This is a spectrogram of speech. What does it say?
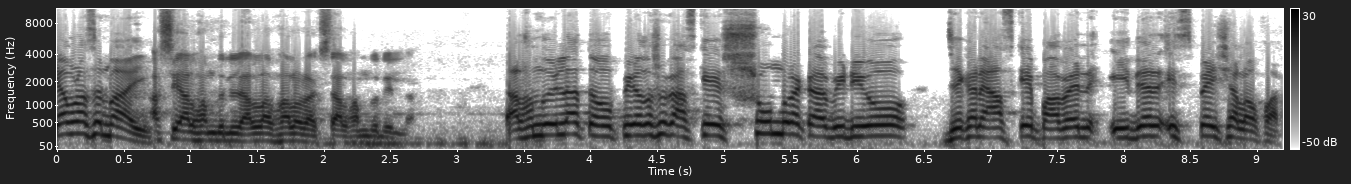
কেমন আছেন ভাই? আছি আলহামদুলিল্লাহ আল্লাহ ভালো রাখছে আলহামদুলিল্লাহ। আলহামদুলিল্লাহ তো প্রিয় দর্শক আজকে সুন্দর একটা ভিডিও যেখানে আজকে পাবেন ঈদের স্পেশাল অফার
